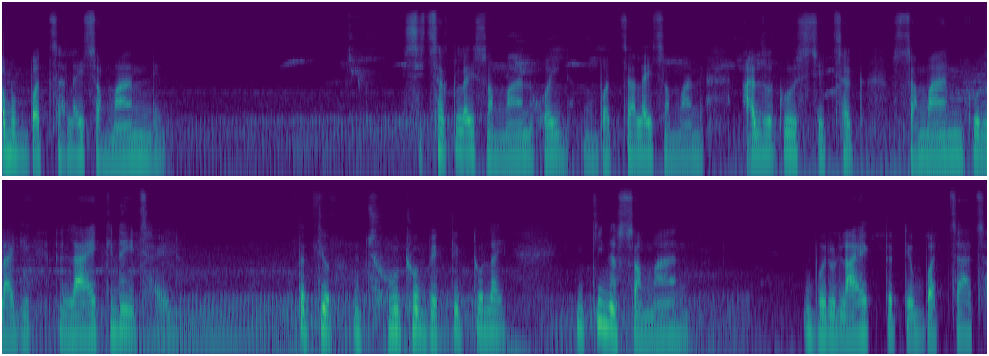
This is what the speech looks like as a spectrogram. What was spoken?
अब बच्चालाई सम्मान दिउँ। शिक्षकलाई सम्मान होइन बच्चालाई सम्मान। आजको शिक्षक सम्मानको लागि लायक नै छैन। त त्यो झुठो व्यक्तित्वलाई किन सम्मान बरु लायक त त्यो बच्चा छ।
